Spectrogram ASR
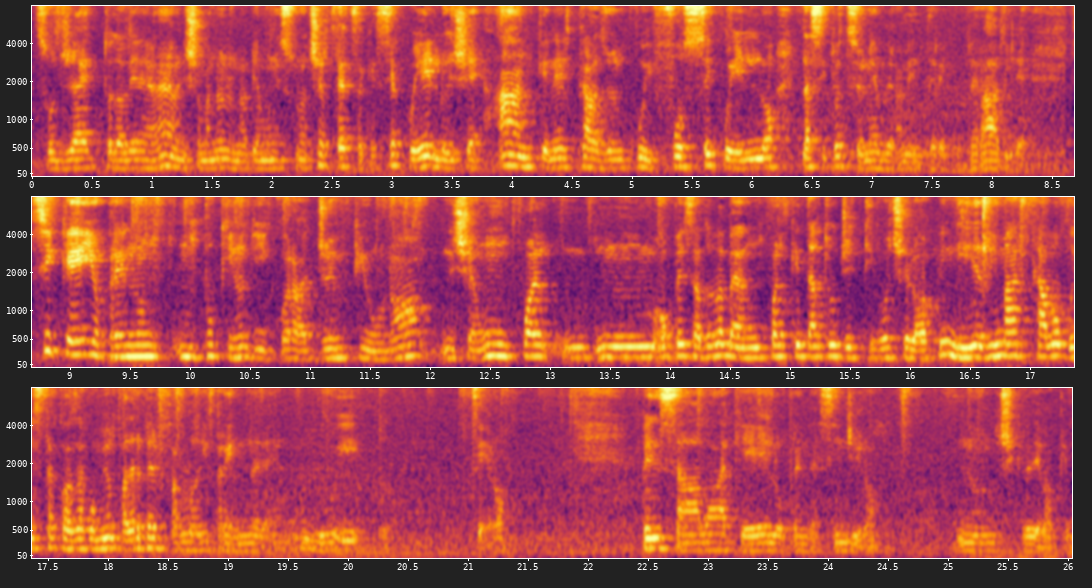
soggetto ad avere, eh, dice ma noi non abbiamo nessuna certezza che sia quello, dice anche nel caso in cui fosse quello la situazione è veramente recuperabile. Sicché io prendo un, un pochino di coraggio in più, no? Dice, un qual, un, ho pensato, vabbè, un qualche dato oggettivo ce l'ho, quindi rimarcavo questa cosa con mio padre per farlo riprendere. Lui zero. Pensava che lo prendessi in giro, non ci credeva più.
